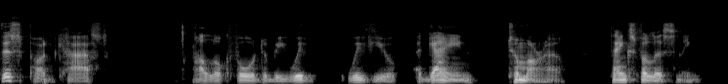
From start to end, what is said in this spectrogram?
this podcast. I'll look forward to be with, with you again tomorrow. Thanks for listening.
